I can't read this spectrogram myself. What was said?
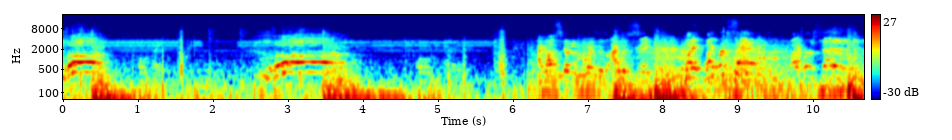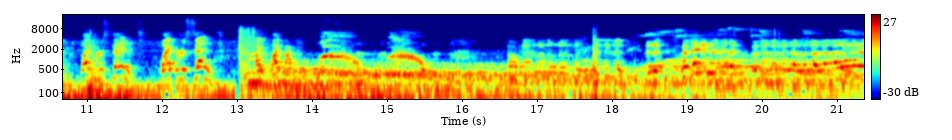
Ah! Okay. Ah! Okay. I got scared of noises. I was safe. My my percent! My percent! My percent! My percent! My my my Wow! 来来来来来来来来来来来来来来来来来来来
